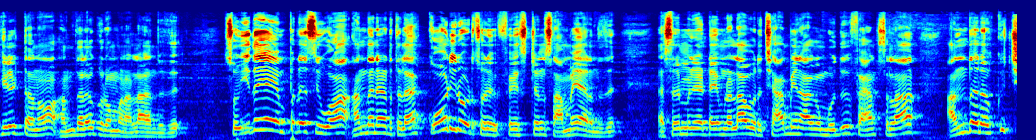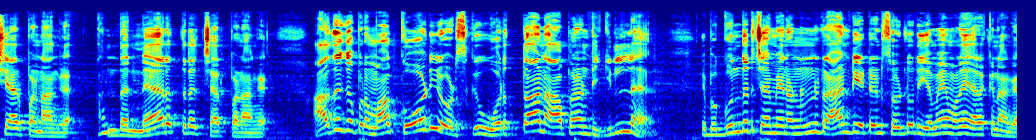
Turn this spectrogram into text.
ஹில்டனும் அந்தளவுக்கு ரொம்ப நல்லா இருந்தது. ஸோ இதையே இம்ப்ரெசிவாக அந்த நேரத்தில் கோடி ரோட்ஸோடைய ஃபேஸ்டன் செம்மையாக இருந்தது. செரமனியா டைம்லலாம் ஒரு சாம்பியன் ஆகும்போது ஃபேன்ஸ்லாம் அந்த அளவுக்கு ஷேர் பண்ணாங்க. அந்த நேரத்தில் ஷேர் பண்ணாங்க. அதுக்கப்புறமா கோடி ரோட்ஸுக்கு ஒருத்தான ஆப்பரண்ட் இல்லை. இப்போ குந்தர் சாம்பியன் ஆனோன்னு ராண்டி ஏட்டன்னு சொல்லிட்டு ஒரு இமயமலை இறக்குனாங்க.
